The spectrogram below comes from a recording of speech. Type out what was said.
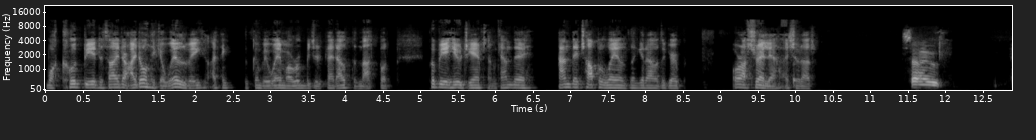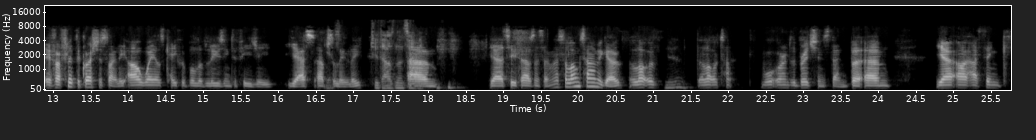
what could be a decider. I don't think it will be. I think there's going to be way more rugby to be played out than that, but could be a huge game for them. Can they? Can they topple Wales and get out of the group, or Australia? I should add. So, if I flip the question slightly, are Wales capable of losing to Fiji? Yes, absolutely. Yes. 2007. Um, yeah, 2007. That's a long time ago. A lot of yeah. a lot of time water under the bridge since then. But um, yeah, I, I think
